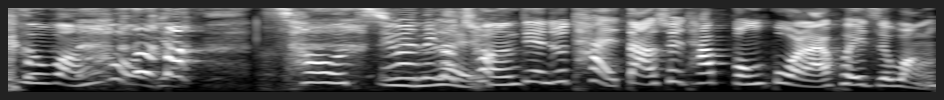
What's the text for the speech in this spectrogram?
一直往后仰，超级因为那个床垫就太大，所以它风过来会一直往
